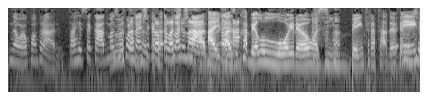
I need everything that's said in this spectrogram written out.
Não, é o contrário. Tá ressecado, mas o Não, tá- importante é que tá tá, platinado. platinado. Aí, mas o cabelo loirão, assim, bem tratado, é, é Bem muito lindo,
